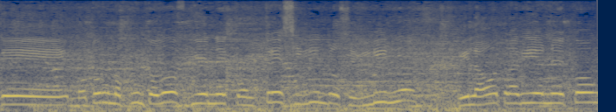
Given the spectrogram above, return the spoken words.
de motor 1.2 viene con tres cilindros en línea y la otra viene con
